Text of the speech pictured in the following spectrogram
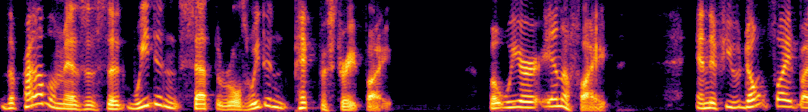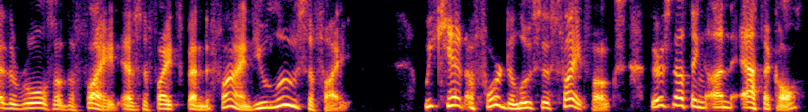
The problem is is that we didn't set the rules. We didn't pick the street fight but we are in a fight. And if you don't fight by the rules of the fight as the fight's been defined you lose the fight. We can't afford to lose this fight folks. There's nothing unethical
